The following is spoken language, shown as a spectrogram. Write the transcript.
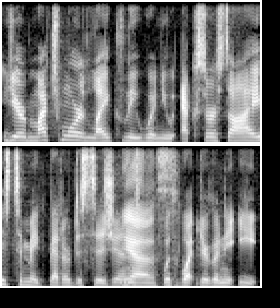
you're much more likely when you exercise to make better decisions Yes. with what you're going to eat.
